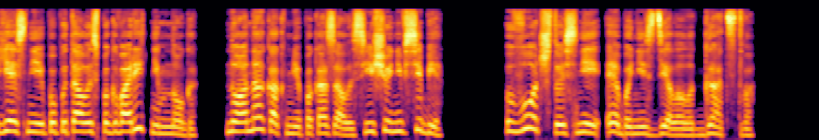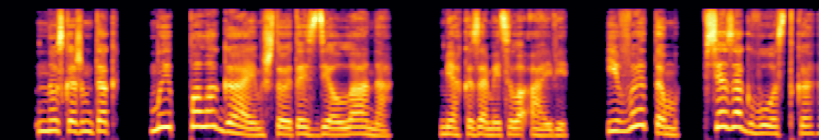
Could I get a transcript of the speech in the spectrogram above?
Я с ней попыталась поговорить немного, но она, как мне показалось, еще не в себе. Вот что с ней Эбони сделала, гадство. Но, скажем так, мы полагаем, что это сделала она, мягко заметила Айви. И в этом вся загвоздка.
